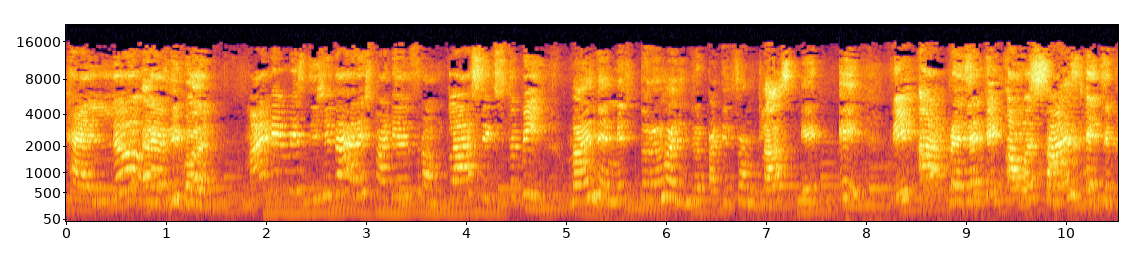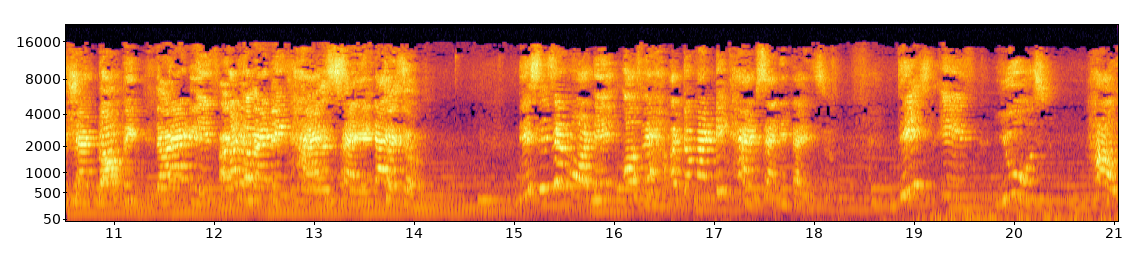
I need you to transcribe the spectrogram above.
Hello everyone. Nishita Harish Patil from class 6th B. My name is Tarun Rajendra Patil from class 8A. We are presenting our science exhibition topic that is automatic hand sanitizer. This is a model of an automatic hand sanitizer. This is used how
